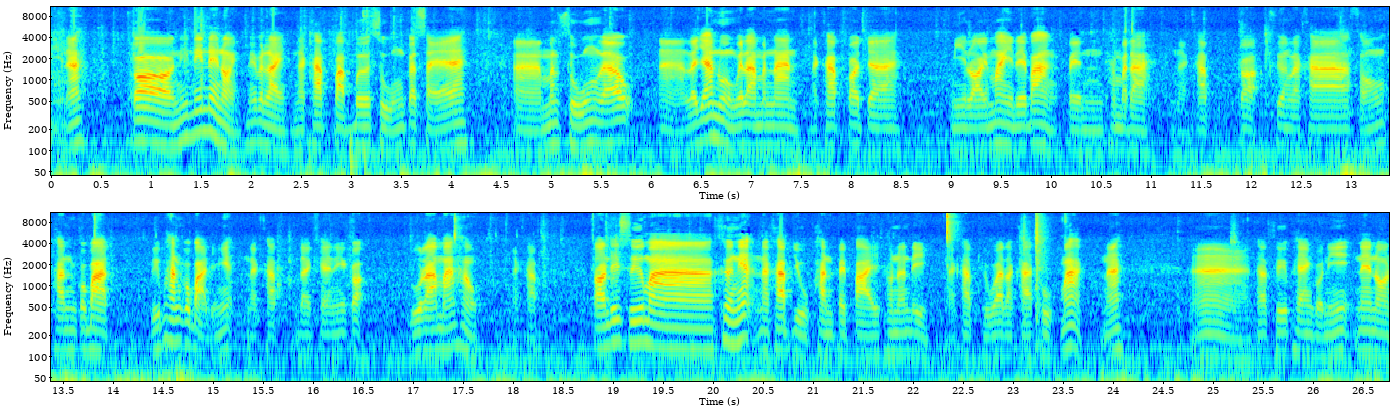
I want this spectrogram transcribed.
นี่นะ ก็นิดๆหน่อยๆไม่เป็นไรนะครับ ปรับเบอร์สูงกระแสอ่ามันสูงแล้วอ่าระยะหน่วงเวลามันนานนะครับ ก็จะมีรอยไหม้ได้บ้างเป็นธรรมดานะครับ ก็เครื่องราคา 2,000 กว่าบาท หรือพันกว่าบาทอย่างเงี้ยนะครับได้แค่นี้ก็ดูราม้าเห่านะครับตอนที่ซื้อมาเครื่องเนี้ยนะครับอยู่พันปลายๆเท่านั้นเองนะครับถือว่าราคาถูกมากนะอ่าถ้าซื้อแพงกว่านี้แน่นอน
